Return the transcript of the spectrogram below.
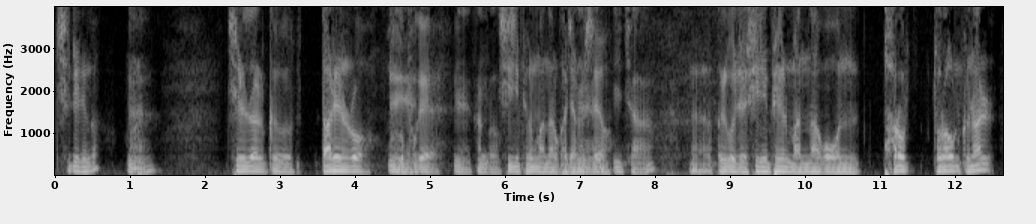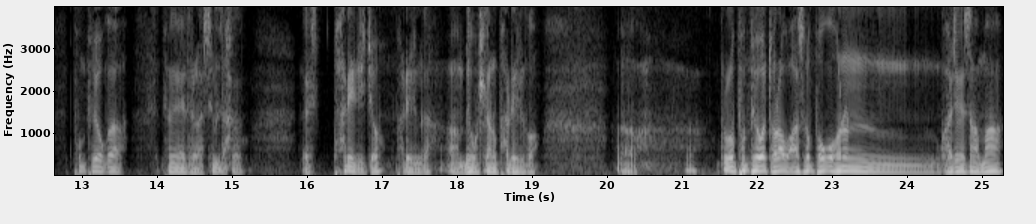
7일인가? 네. 7일날 그 다롄으로 예, 한국폭에 예, 간 거. 시진핑을 만나러 가지 않았어요. 네, 2차. 어, 그리고 이제 시진핑을 만나고 온 바로 돌아온 그날 폼페오가 평양에 들어갔습니다. 그렇죠. 8일이죠. 8일인가? 어, 미국 시간은 8일이고. 어, 그리고 폼페오가 돌아와서 보고하는 과정에서 아마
